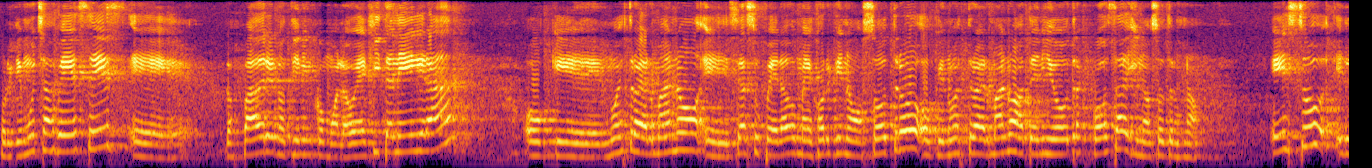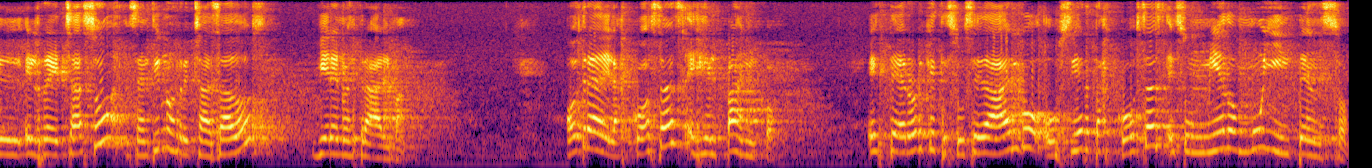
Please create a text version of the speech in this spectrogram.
Porque muchas veces... Eh, los padres no tienen como la ovejita negra o que nuestro hermano eh, se ha superado mejor que nosotros o que nuestro hermano ha tenido otras cosas y nosotros no. Eso, el, rechazo, sentirnos rechazados, hiere nuestra alma. Otra de las cosas es el pánico. Este error que te suceda algo o ciertas cosas es un miedo muy intenso.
